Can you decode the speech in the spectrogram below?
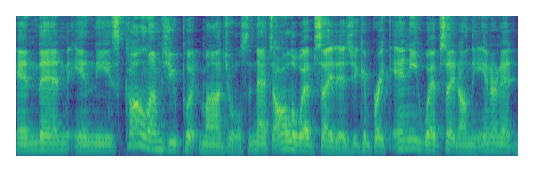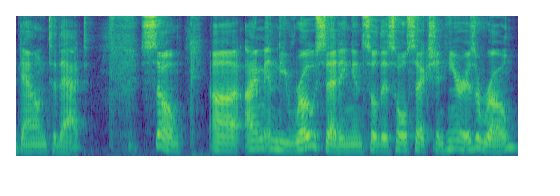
And then in these columns, you put modules. And that's all a website is. You can break any website on the internet down to that. So uh, I'm in the row setting, and so this whole section here is a row.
